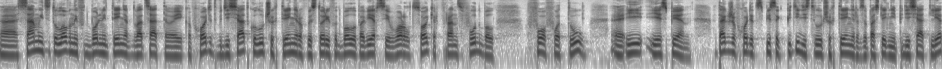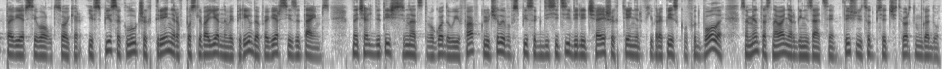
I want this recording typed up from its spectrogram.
Самый титулованный футбольный тренер 20 века входит в десятку лучших тренеров в истории футбола по версии World Soccer, France Football, FOFO2 э, и ESPN. Также входит в список 50 лучших тренеров за последние 50 лет по версии World Soccer и в список лучших тренеров послевоенного периода по версии The Times. В начале 2017 года УЕФА включил его в список 10 величайших тренеров европейского футбола с момента основания организации в 1954 году.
